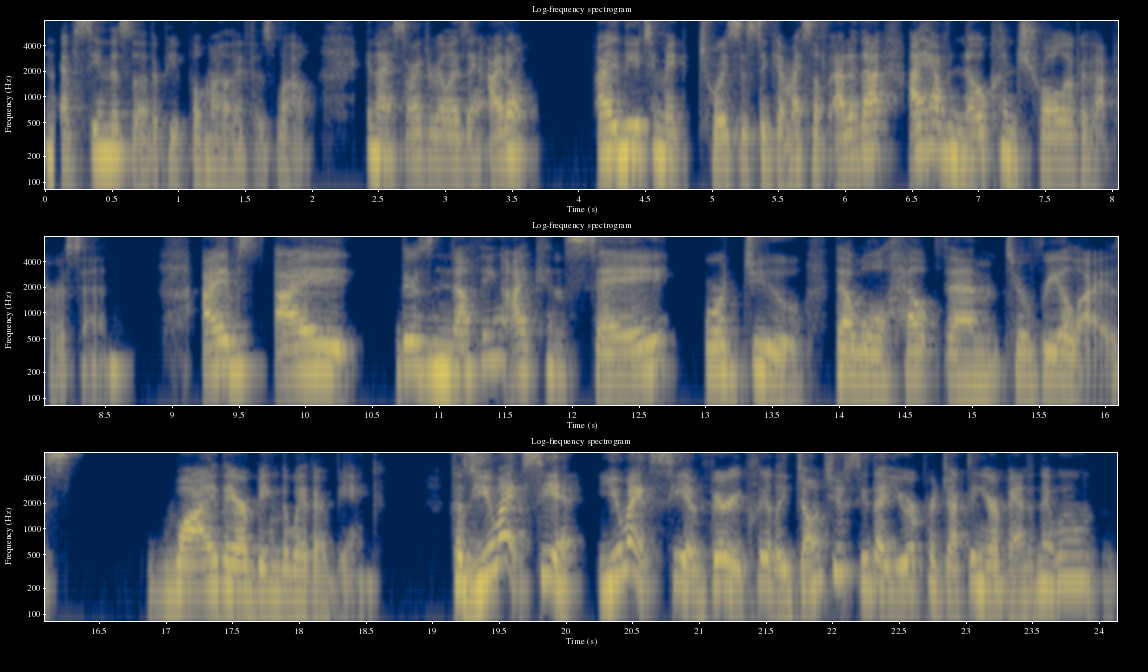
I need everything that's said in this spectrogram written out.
And I've seen this with other people in my life as well. And I started realizing I don't, I need to make choices to get myself out of that. I have no control over that person. I've, I, there's nothing I can say or do that will help them to realize why they're being the way they're being. Because you might see it, you might see it very clearly. Don't you see that you are projecting your abandonment wound,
